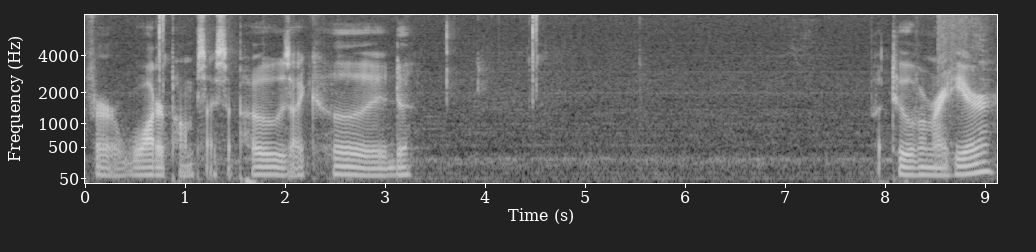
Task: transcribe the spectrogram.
for water pumps, I suppose I could put two of them right here.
